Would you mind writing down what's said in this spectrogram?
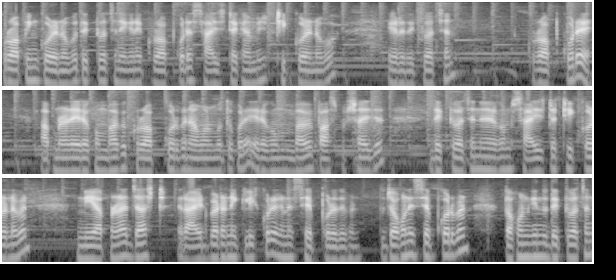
ক্রপিং করে নেব। দেখতে পাচ্ছেন এখানে ক্রপ করে সাইজটাকে আমি ঠিক করে নেব। এখানে দেখতে পাচ্ছেন ক্রপ করে আপনারা এরকমভাবে ক্রপ করবেন আমার মতো করে, এরকমভাবে পাসপোর্ট সাইজের দেখতে পাচ্ছেন, এরকম সাইজটা ঠিক করে নেবেন। নিয়ে আপনারা জাস্ট রাইট বাটনে ক্লিক করে এখানে সেভ করে দেবেন। তো যখনই সেভ করবেন, তখন কিন্তু দেখতে পাচ্ছেন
